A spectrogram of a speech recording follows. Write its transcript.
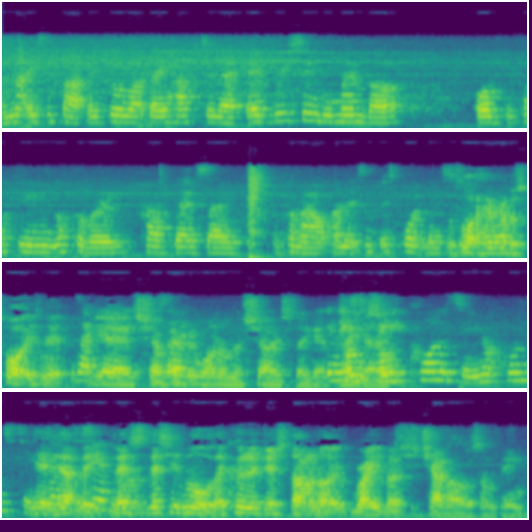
and that is the fact they feel like they have to let every single member of the fucking locker room have their say and come out, and it's it's pointless. It's like have a spot, isn't it? exactly. Yeah, It's shove like- everyone on the show so they get the same. It needs to be quality, not quantity. Yeah, Don't exactly. see everyone. Less, less is more. They could have just done, I don't know, Rey versus Chavo or something.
